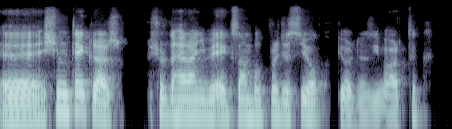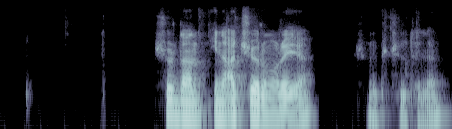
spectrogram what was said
Ee, şimdi tekrar şurada herhangi bir example projesi yok. Gördüğünüz gibi artık. Şuradan yine açıyorum orayı. Şunu küçültelim.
